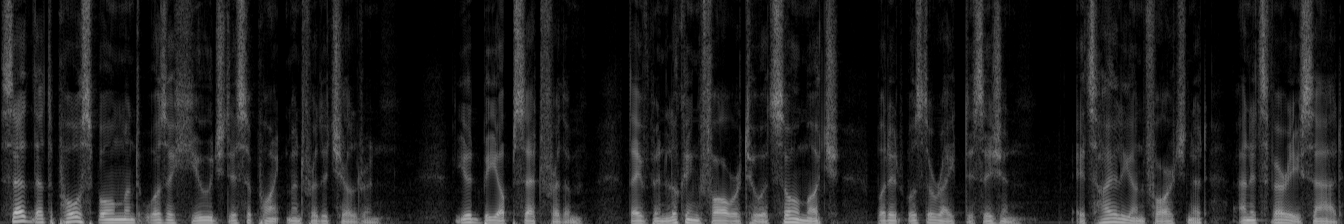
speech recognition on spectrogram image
said that the postponement was a huge disappointment for the children. You'd be upset for them They've been looking forward to it so much, but it was the right decision. It's highly unfortunate and it's very sad,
